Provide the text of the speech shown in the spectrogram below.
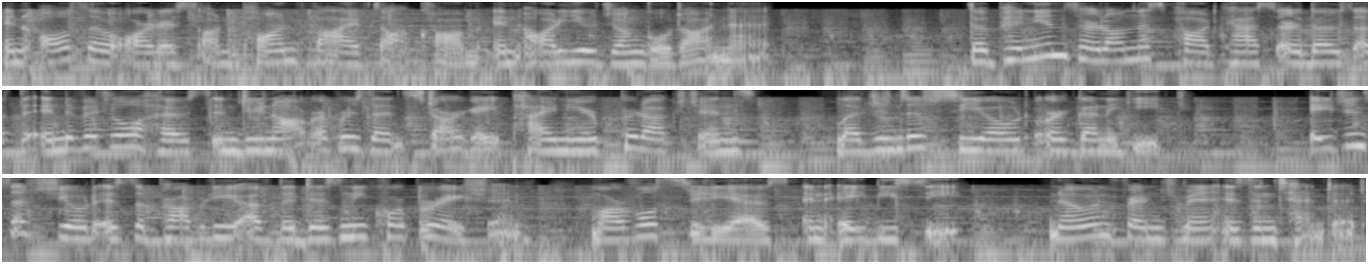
and also artists on pond5.com and audiojungle.net. The opinions heard on this podcast are those of the individual hosts and do not represent Stargate Pioneer Productions, Legends of S.H.I.E.L.D., or Gonna Geek. Agents of S.H.I.E.L.D. is the property of the Disney Corporation, Marvel Studios, and ABC. No infringement is intended.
